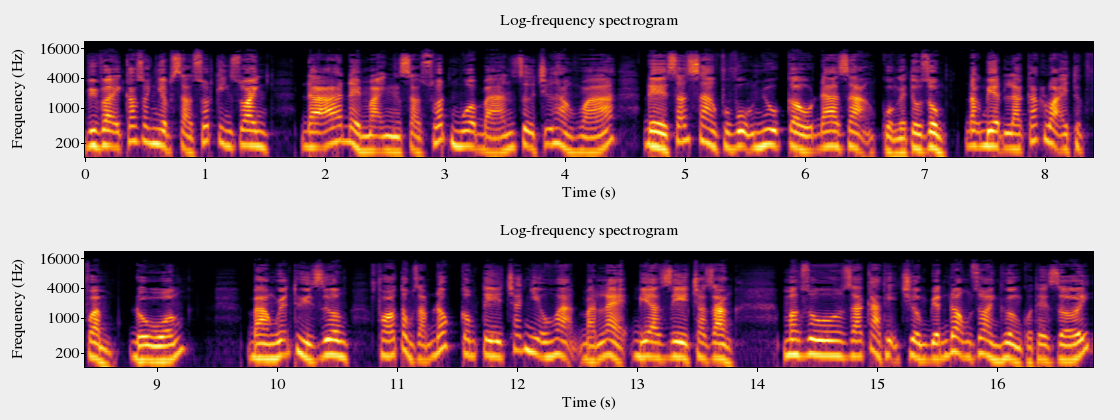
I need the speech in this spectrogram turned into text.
Vì vậy, các doanh nghiệp sản xuất kinh doanh đã đẩy mạnh sản xuất mua bán dự trữ hàng hóa để sẵn sàng phục vụ nhu cầu đa dạng của người tiêu dùng, đặc biệt là các loại thực phẩm, đồ uống, Bà Nguyễn Thùy Dương, Phó Tổng Giám đốc Công ty trách nhiệm hữu hạn bán lẻ BRG cho rằng, mặc dù giá cả thị trường biến động do ảnh hưởng của thế giới,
